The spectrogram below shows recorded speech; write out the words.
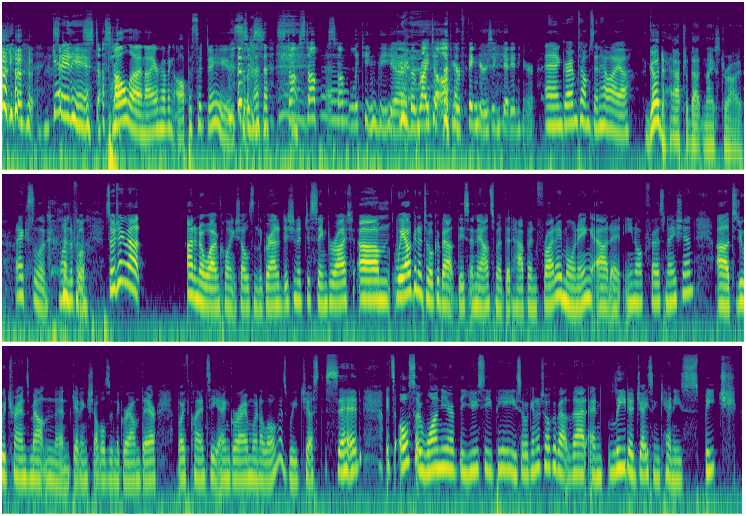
Get in here. st- stop, Paula and I are having opposite days. stop, stop, stop licking the uh, the raita off your fingers and get in here." And Graham Thomson, how are you? Good after that nice drive. Excellent. Wonderful. so we're talking about I don't know why I'm calling it Shovels in the Ground edition. It just seemed right. Um, we are going to talk about this announcement that happened Friday morning out at Enoch First Nation uh, to do with Trans Mountain and getting shovels in the ground there. Both Clancy and Graham went along, as we just said. It's also one year of the UCP, so we're going to talk about that and leader Jason Kenney's speech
